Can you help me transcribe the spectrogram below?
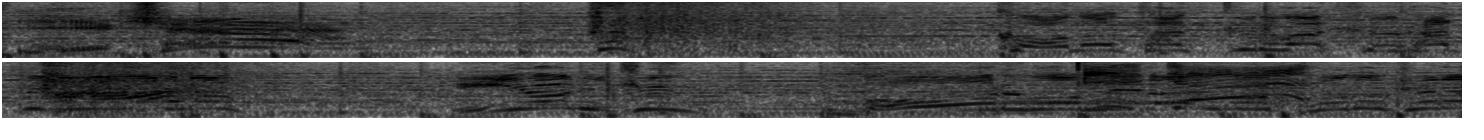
スいけこのタックルは不発になります岩見君ボールを狙うも届かな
